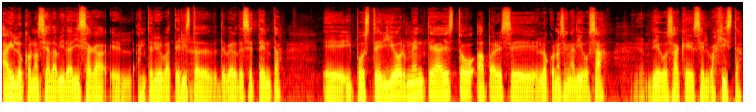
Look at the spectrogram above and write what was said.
ahí lo conoce a David Arizaga, el anterior baterista de, de Verde 70. Eh, y posteriormente a esto aparece, lo conocen a Diego Sá. Bien. Diego Sá, que es el bajista.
